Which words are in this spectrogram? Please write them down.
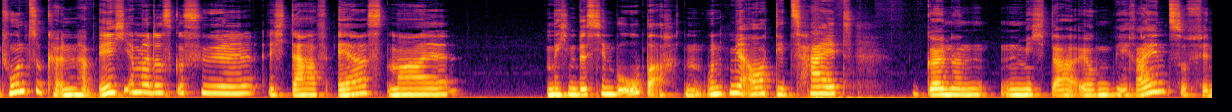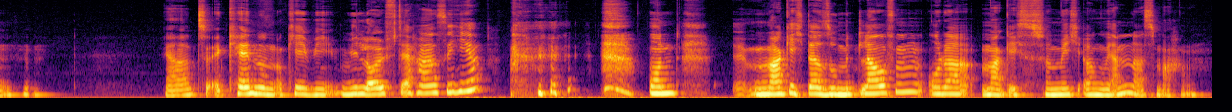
tun zu können, habe ich immer das Gefühl, ich darf erstmal mich ein bisschen beobachten und mir auch die Zeit gönnen, mich da irgendwie reinzufinden. Ja, zu erkennen, okay, wie, wie läuft der Hase hier? Und äh, mag ich da so mitlaufen oder mag ich es für mich irgendwie anders machen?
